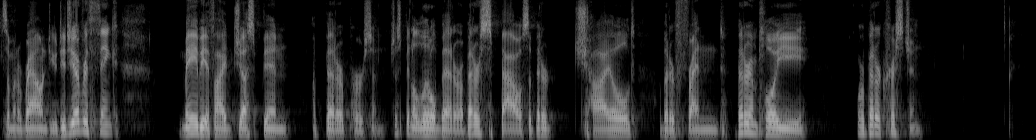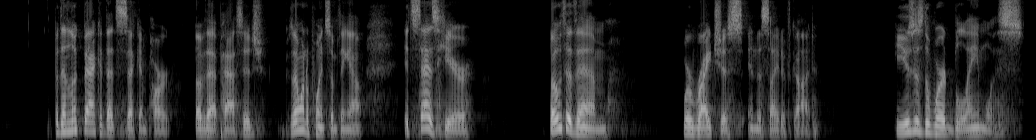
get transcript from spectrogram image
someone around you. Did you ever think, maybe if I'd just been a better person, just been a little better, a better spouse, a better child, a better friend, a better employee, or a better Christian. But then look back at that second part of that passage, because I want to point something out. It says here, both of them were righteous in the sight of God. He uses the word blameless.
